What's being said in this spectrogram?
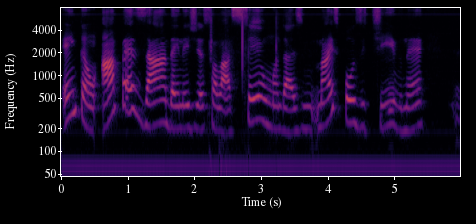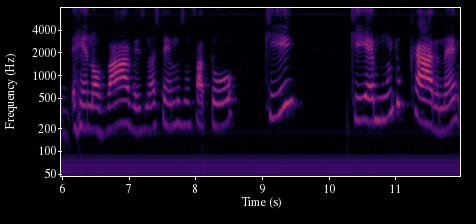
Então, apesar da energia solar ser uma das mais positivas, né, renováveis, nós temos um fator que que é muito caro, né?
